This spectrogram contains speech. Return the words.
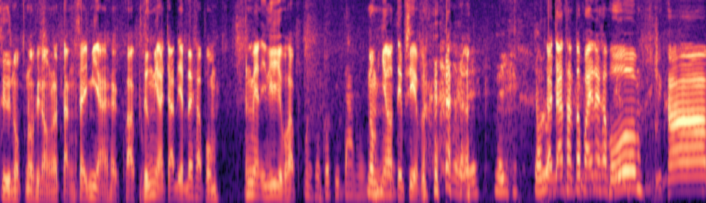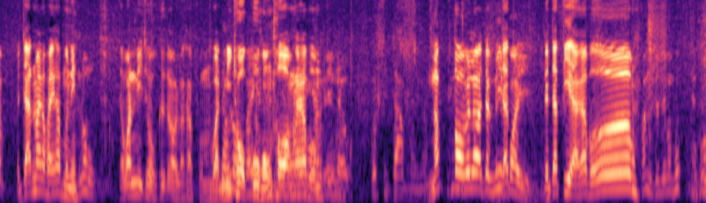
ซื้อนกเนาะพี่น้องเราตั้งใส่เมียครับฝากไปถึงเมียอาจารย์เอ็ดนะครับผม มันแม่นอีหลีอยู่บ่ครับมึงก็ติดตามนมเหี่ยวเต็บเสียบในเจ้าลงอาจารย์ท่านต่อไปนะครับผม สวัสดีครับอาจารย์มากับไผครับมื้อนี้ลงแต่วันมีโชคคือเก่าแล้วครับผม วันมีโชคภูหงส์ทองนะครับผมกดติดตามให้นะนับต่อเวลาจากนี้ไปเดี๋ยวจะเตี้ยครับผม ฟังจะได้มาพบพบพบ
